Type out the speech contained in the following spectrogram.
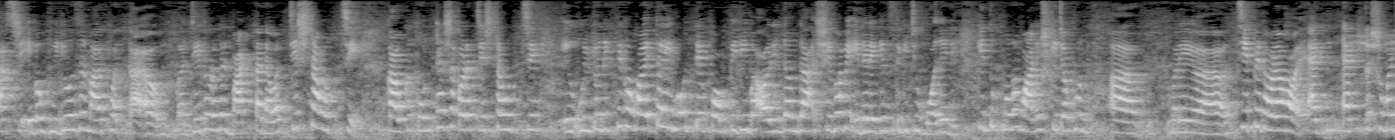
আসছে এবং ভিডিওসের মারফত যে ধরনের বার্তা দেওয়ার চেষ্টা হচ্ছে, কাউকে কোণঠাসা করার চেষ্টা হচ্ছে, এই উল্টো দিক থেকে হয়তো এই মুহূর্তে পম্পিদি বা অরিন্দম দা সেভাবে এদের এগেনস্টে কিছু বলেনি। কিন্তু কোনো মানুষকে যখন মানে চেপে ধরা হয়। একদিন একটা সময়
